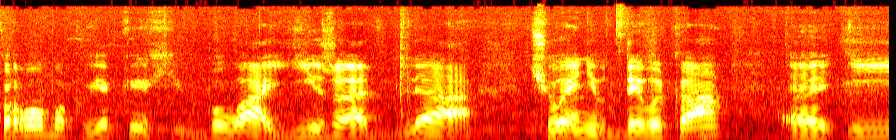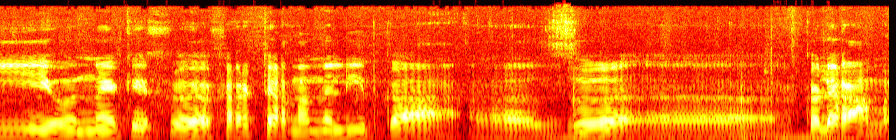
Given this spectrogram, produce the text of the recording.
коробок, в яких була їжа для членів ДВК, е, і на яких е, характерна наліпка з кольорами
